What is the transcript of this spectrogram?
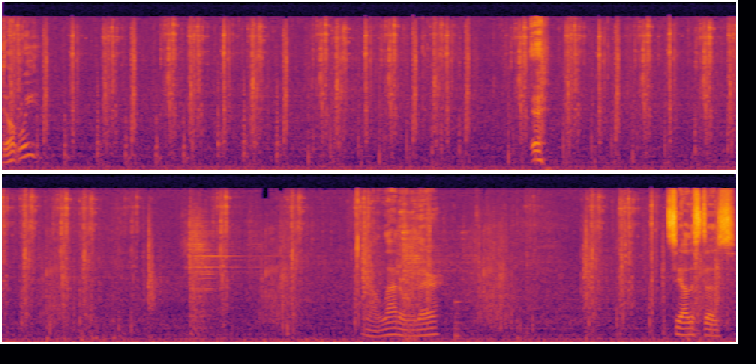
Don't we? Got a ladder over there. Let's see how this does.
